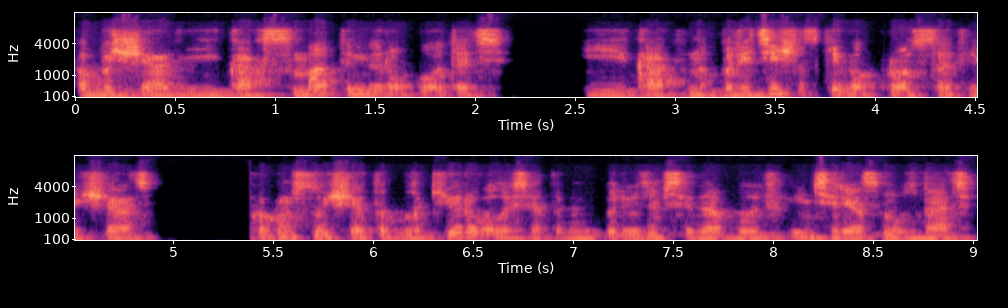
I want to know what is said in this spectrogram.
обучали и как с матами работать и как на политические вопросы отвечать. В каком случае это блокировалось, это как бы людям всегда будет интересно узнать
